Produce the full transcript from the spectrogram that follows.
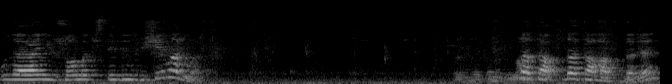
Burada herhangi bir sormak istediğiniz bir şey var mı? Data, data hatları,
